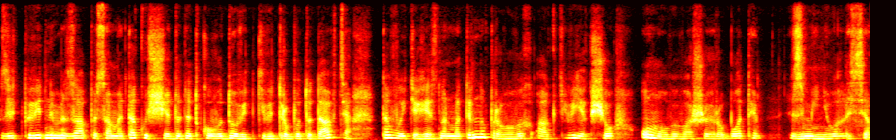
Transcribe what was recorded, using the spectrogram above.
з відповідними записами, також ще додатково довідки від роботодавця та витяги з нормативно-правових актів, якщо умови вашої роботи змінювалися.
